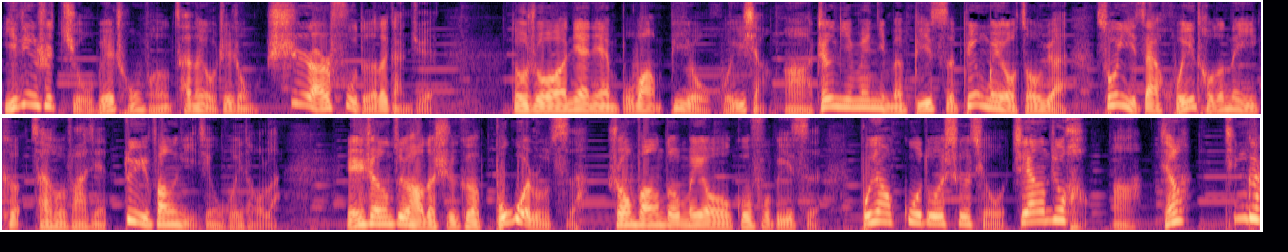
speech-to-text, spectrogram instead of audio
一定是久别重逢才能有这种失而复得的感觉。都说念念不忘必有回响啊，正因为你们彼此并没有走远，所以在回头的那一刻才会发现对方已经回头了。人生最好的时刻不过如此啊，双方都没有辜负彼此，不要过多奢求，这样就好啊。行了，听歌。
